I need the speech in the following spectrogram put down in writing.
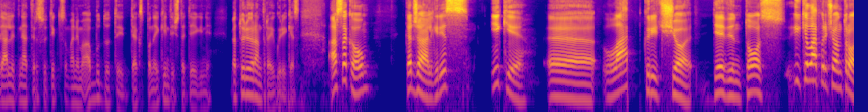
galite net ir sutikti su manimi abu du, tai teks panaikinti šitą teiginį. Bet turiu ir antrą, jeigu reikės. Aš sakau, kad Žalgiris iki e, lapkričio 9, iki lapkričio 2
